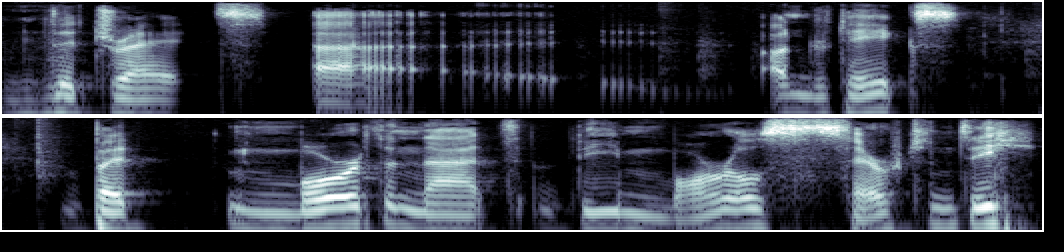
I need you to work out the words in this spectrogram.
Mhm. that Dredd uh, undertakes, but more than that, the moral certainty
